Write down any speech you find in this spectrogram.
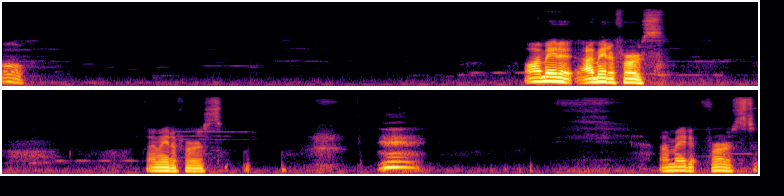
Oh. Oh, I made it. I made it first. I made it first. I made it first.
